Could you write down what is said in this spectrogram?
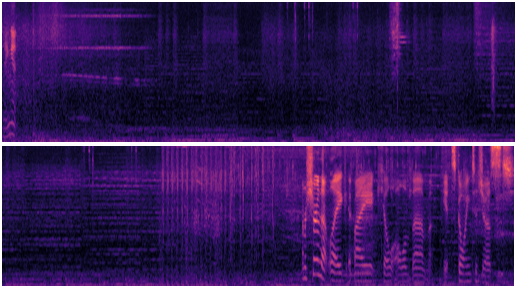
Dang it. I'm sure that, like, if I kill all of them, it's going to just...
